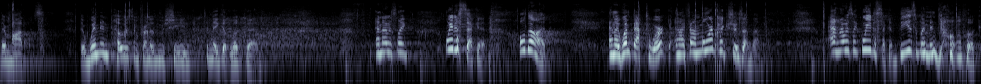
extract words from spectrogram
they're models. They're women posed in front of the machine to make it look good. And I was like, wait a second, hold on. And I went back to work and I found more pictures of them. And I was like, wait a second, these women don't look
